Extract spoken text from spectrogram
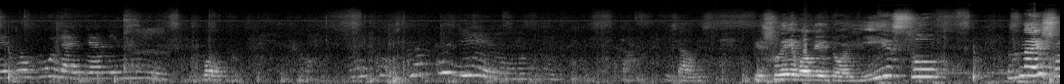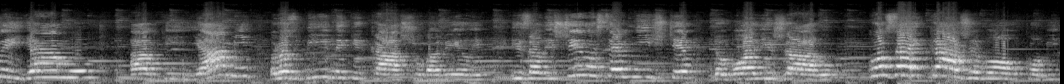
не до гуляння не місць. Вовк, Не ку- Не подіємо. взялись. Пішли вони до лісу, знайшли яму, а в тій ямі розбійники кашу варили, і залишилося в ній ще доволі жару. Козай каже вовкові.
